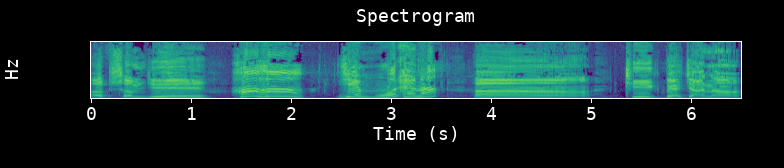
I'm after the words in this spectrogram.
अब समझे? हाँ हाँ ये मोर है ना? हाँ ठीक पहचाना।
